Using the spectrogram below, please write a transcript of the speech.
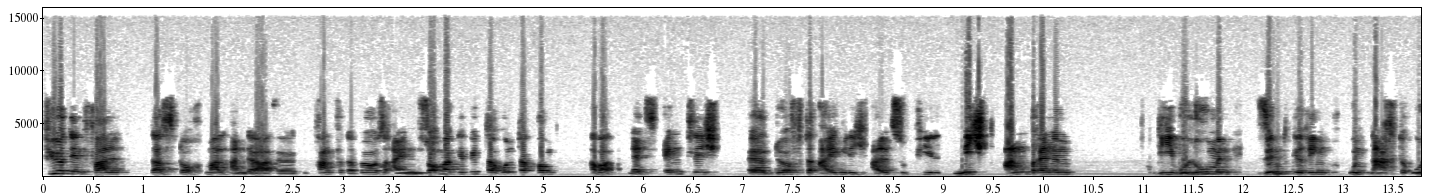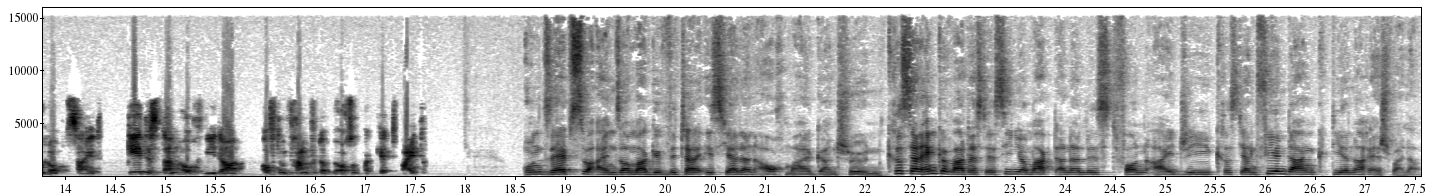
für den Fall, dass doch mal an der äh, Frankfurter Börse ein Sommergewitter runterkommt. Aber letztendlich äh, dürfte eigentlich allzu viel nicht anbrennen. Die Volumen sind gering und nach der Urlaubszeit geht es dann auch wieder auf dem Frankfurter Börsenparkett weiter. Und selbst so ein Sommergewitter ist ja dann auch mal ganz schön. Christian Henke war das, der Senior Marktanalyst von IG. Christian, vielen Dank dir nach Eschweiler.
